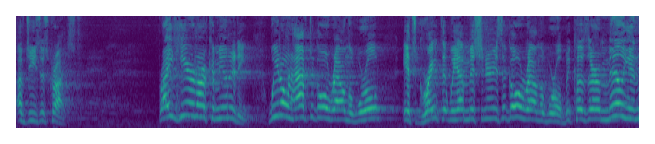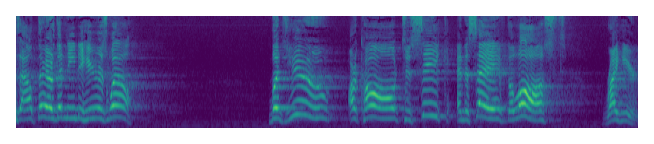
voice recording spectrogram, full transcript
of Jesus Christ. Right here in our community. We don't have to go around the world. It's great that we have missionaries that go around the world because there are millions out there that need to hear as well. But you are called to seek and to save the lost right here,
